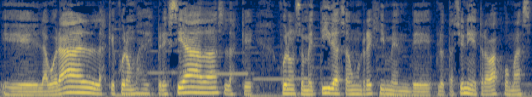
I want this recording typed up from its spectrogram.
eh, laboral, las que fueron más despreciadas, las que fueron sometidas a un régimen de explotación y de trabajo más,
